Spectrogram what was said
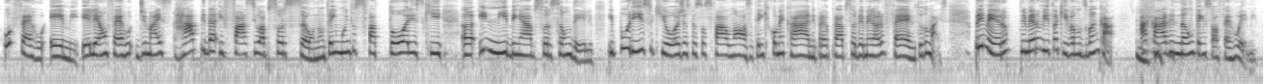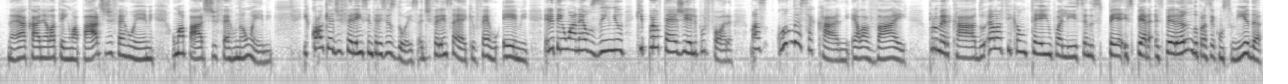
O ferro M, ele é um ferro de mais rápida e fácil absorção. Não tem muitos fatores que uh, inibem a absorção dele. E por isso que hoje as pessoas falam, nossa, tem que comer carne para absorver melhor o ferro e tudo mais. Primeiro, primeiro mito aqui, vamos desbancar. A carne não tem só ferro M, né? A carne ela tem uma parte de ferro M, uma parte de ferro não M. E qual que é a diferença entre esses dois? A diferença é que o ferro M, ele tem um anelzinho que protege ele por fora. Mas quando essa carne, ela vai pro mercado, ela fica um tempo ali sendo esper espera esperando para ser consumida,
